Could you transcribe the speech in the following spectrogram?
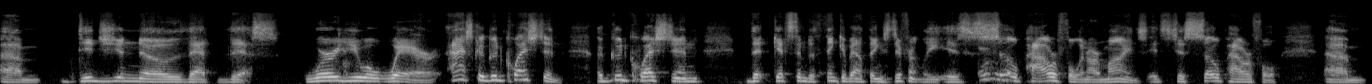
Um, did you know that this? Were you aware? Ask a good question. A good question that gets them to think about things differently is so powerful in our minds. It's just so powerful. Um,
